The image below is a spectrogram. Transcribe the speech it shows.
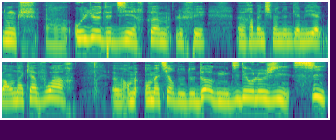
Donc, euh, au lieu de dire, comme le fait euh, Rabban Shimon ben Gamliel, bah, on n'a qu'à voir euh, en, matière de, dogme ou d'idéologie si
